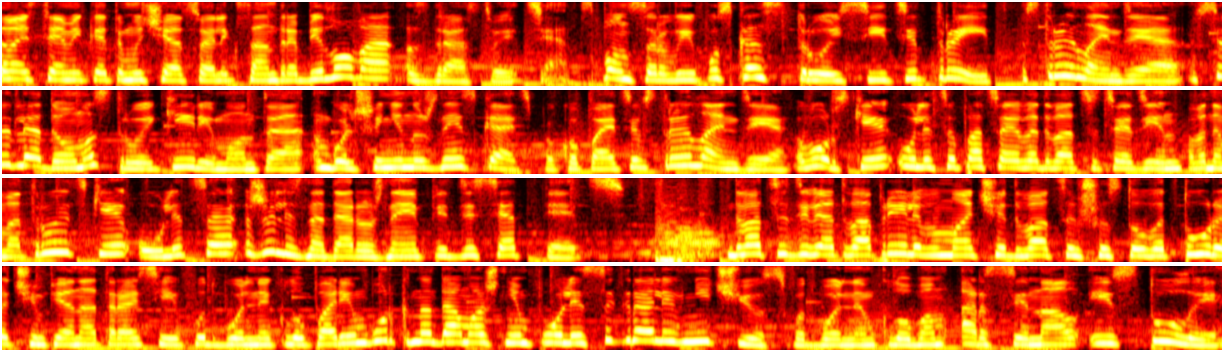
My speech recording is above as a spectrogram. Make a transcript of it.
Новостями к этому часу Александра Белова. Здравствуйте. Спонсор выпуска «Строй Сити Трейд». «Стройландия». Все для дома, стройки и ремонта. Больше не нужно искать. Покупайте в «Стройландии». В Орске, улица Пацаева, 21. В Новотроицке, улица Железнодорожная, 55. 29 апреля в матче 26-го тура чемпионата России футбольный клуб «Оренбург» на домашнем поле сыграли в ничью с футбольным клубом «Арсенал» из Тулы.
